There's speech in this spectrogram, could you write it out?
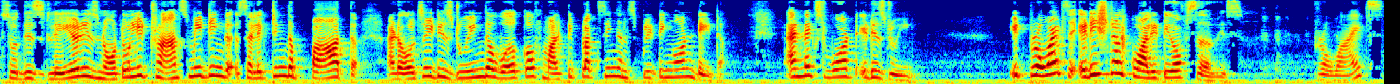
so this layer is not only transmitting, selecting the path and also it is doing the work of multiplexing and splitting on data. And next what it is doing? It provides additional quality of service. Provides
